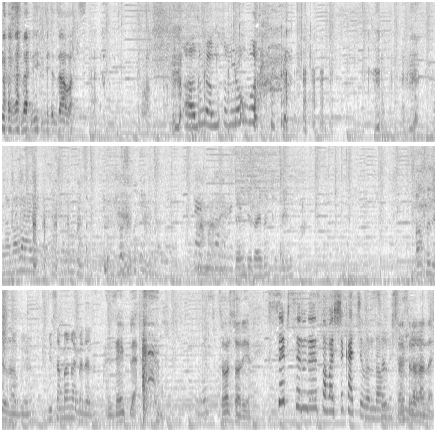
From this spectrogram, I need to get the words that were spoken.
ne kadar iyi ceza var. ağzım yandı su mu yok mu? Senin cezayı ben çekseydim. Nasıl ceza bu ya? Bilsem ben kaybederdim. Zevkle. Sor soruyu. Sırp Sındığı Savaşı kaç yılında Sırp olmuştur? Sen sıra kardeş.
